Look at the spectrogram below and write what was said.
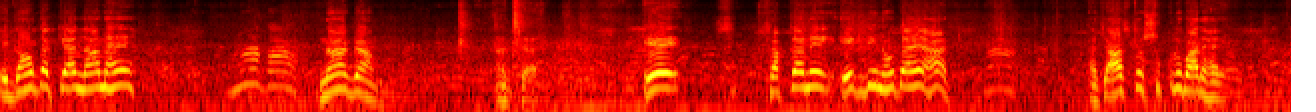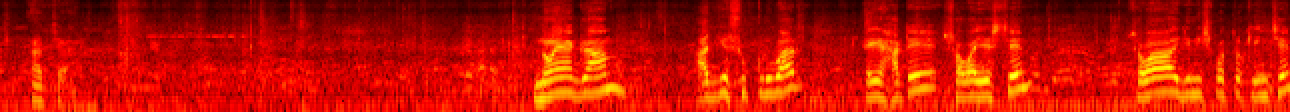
ये गांव का क्या नाम है ना ग्राम अच्छा ये सप्ताह में एक दिन होता है हाट अच्छा आज तो शुक्रवार है अच्छा নয়া গ্রাম আজকে শুক্রবার এই হাটে সবাই এসছেন সবাই জিনিসপত্র কিনছেন।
